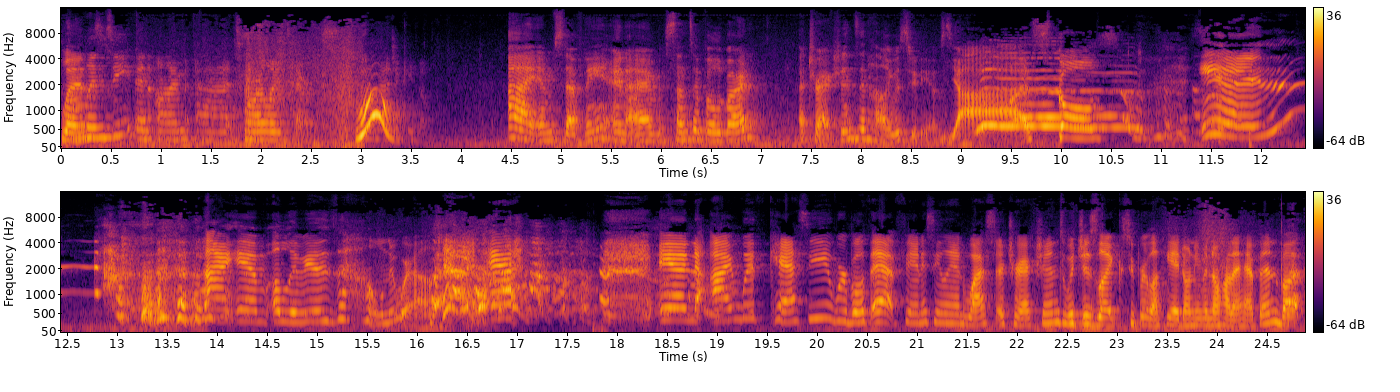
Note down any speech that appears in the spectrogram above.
Lynn. Lindsay, and I'm at Tomorrowland Terrace. Woo! I am Stephanie, and I'm Sunset Boulevard Attractions in Hollywood Studios. Yes. Goals. And I am Olivia's whole new world. And, and I'm with Cassie. We're both at Fantasyland West Attractions, which is like super lucky. I don't even know how that happened, but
